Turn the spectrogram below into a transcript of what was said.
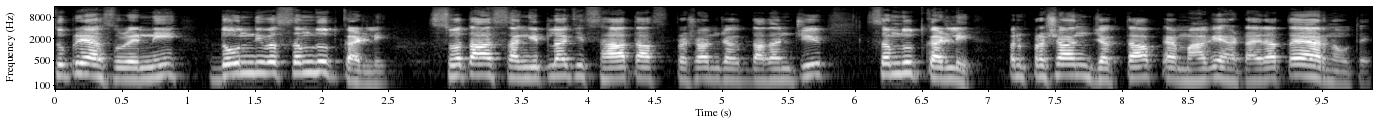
सुप्रिया सुळेंनी दोन दिवस समजूत काढली. स्वतः सांगितलं की सहा तास प्रशांत जगदादांची समजूत काढली पण प्रशांत जगताप काय मागे हटायला तयार नव्हते.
